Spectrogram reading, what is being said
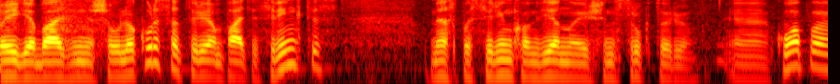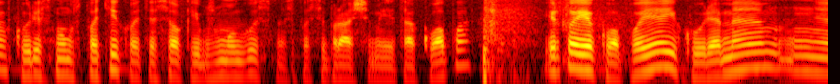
baigę bazinį šaulio kursą, turėjom patys rinktis. Mes pasirinkom vieno iš instruktorių e, kuopą, kuris mums patiko tiesiog kaip žmogus. Mes pasiprašėme į tą kuopą ir toje kuopoje įkūrėme mm,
